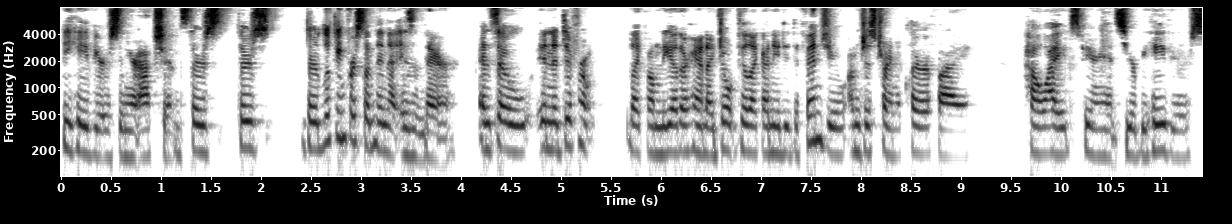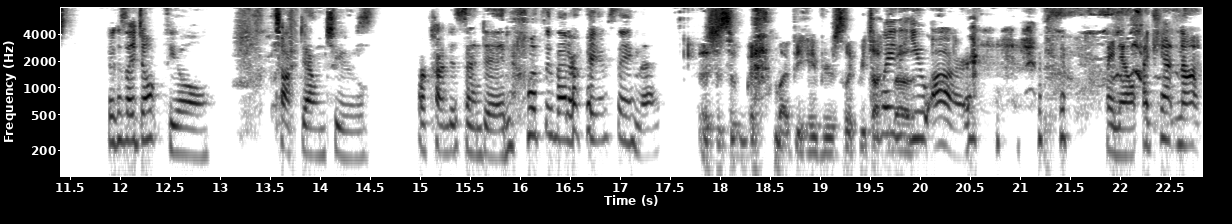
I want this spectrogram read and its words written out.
behaviors and your actions. There's, there's, they're looking for something that isn't there. And so in a different, like on the other hand, I don't feel like I need to defend you. I'm just trying to clarify how I experience your behaviors because I don't feel talked down to or condescended. What's a better way of saying that? It's just my behaviors, like we The way about. that you are. I know. I can't not.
